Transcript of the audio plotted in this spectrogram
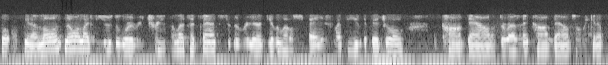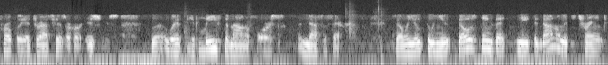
well, you know, no one, no one likes to use the word retreat, but let's advance to the rear, give a little space, let the individual calm down, let the resident calm down so we can appropriately address his or her issues uh, with the least amount of force necessary. So when you when you those things that need to not only be trained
